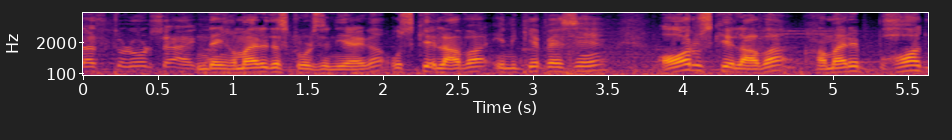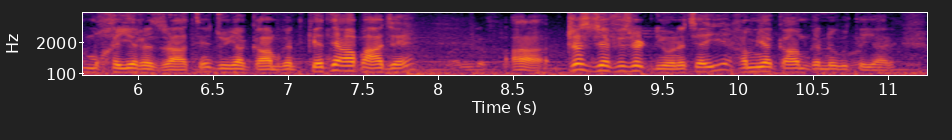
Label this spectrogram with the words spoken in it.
दस करोड़ से आएगा। नहीं हमारे दस करोड़ से नहीं आएगा। उसके अलावा इनके पैसे हैं। और उसके अलावा हमारे बहुत मुखैर हजरात हैं जो यहाँ काम करते कहते हैं आप आ जाएँ। ट्रस्ट डेफिसिट नहीं होना चाहिए। हम यहाँ काम करने को तैयार हैं।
